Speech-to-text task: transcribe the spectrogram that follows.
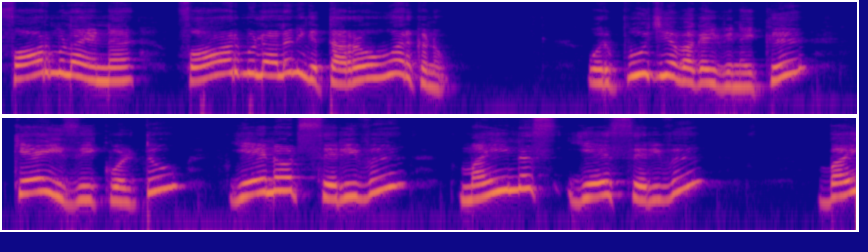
ஃபார்முலா என்ன? ஃபார்முலாவில் நீங்கள் தரவாக இருக்கணும். ஒரு பூஜ்ய வகை வினைக்கு K is equal to A naught செறிவு மைனஸ் ஏ செறிவு பை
